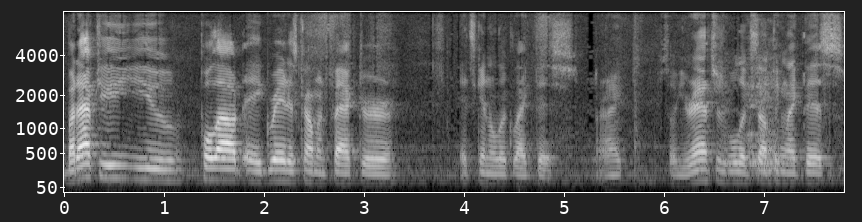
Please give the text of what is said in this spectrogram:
But after you, you pull out a greatest common factor, it's going to look like this, all right? So your answers will look something like this.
